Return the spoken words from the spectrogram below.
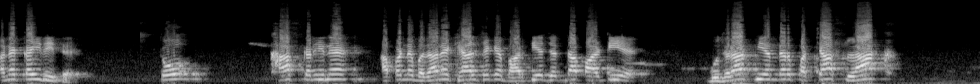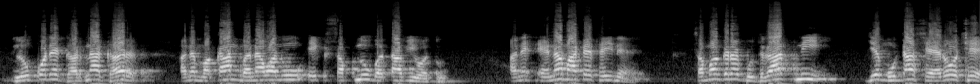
અને કઈ રીતે? તો ખાસ કરીને આપણને બધાને ખ્યાલ છે કે ભારતીય જનતા પાર્ટીએ ગુજરાતની અંદર પચાસ લાખ લોકોને ઘરના ઘર અને મકાન બનાવવાનું એક સપનું બતાવ્યું હતું. અને એના માટે થઈને સમગ્ર ગુજરાતની જે મોટા શહેરો છે,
